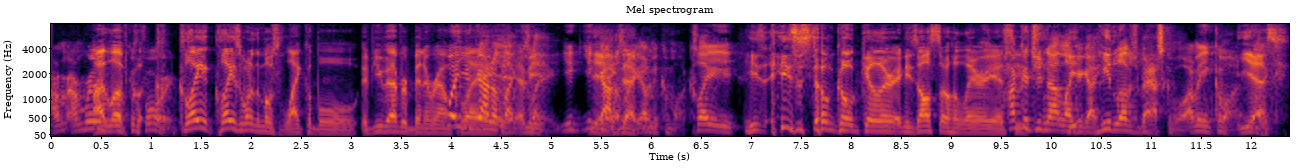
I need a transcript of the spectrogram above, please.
i'm, I'm really I love looking Klay. forward Klay. Klay's one of the most likable. If you've ever been around well Klay, you gotta like I mean, klay you, you yeah, gotta exactly. like i mean come on klay he's he's a stone cold killer, and he's also hilarious. how could you not like he- a guy he loves basketball i mean come on Yes. Like,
